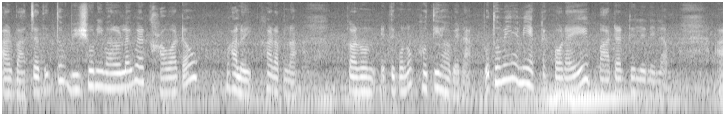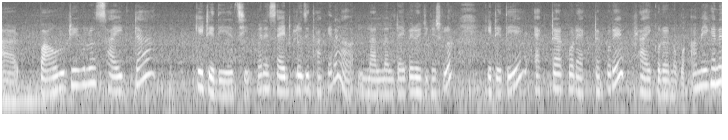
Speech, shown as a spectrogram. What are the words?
আর বাচ্চাদের তো ভীষণই ভালো লাগবে আর খাওয়াটাও ভালোই, খারাপ না। কারণ এতে কোনো ক্ষতি হবে না। প্রথমেই আমি একটা কড়াইয়ে বাটার ঢেলে নিলাম। আর পাউরুটিগুলোর সাইডটা কেটে দিয়েছি। মানে সাইডগুলো যে থাকে না, লাল লাল টাইপের ওই জিনিসগুলো, কেটে দিয়ে একটার পর একটা করে ফ্রাই করে নেব। আমি এখানে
